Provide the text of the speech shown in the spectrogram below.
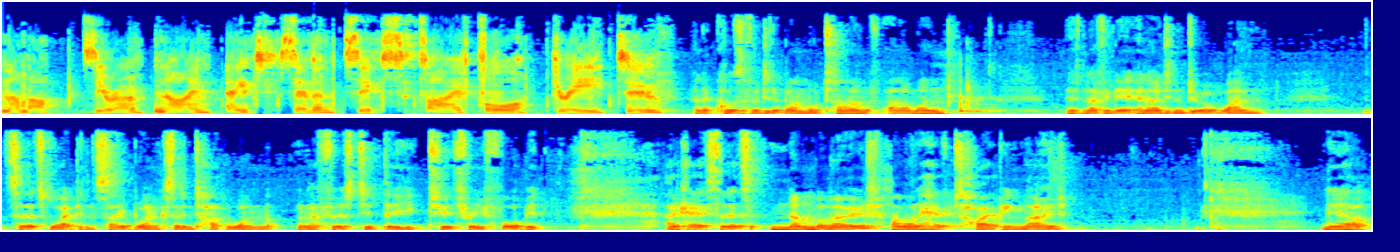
Number zero nine eight seven six five four three two. And of course, if I did it one more time with R1, there's nothing there, and I didn't do a one so that's why it didn't say 1 because I didn't type a 1 when I first did the two, three, four bit. Okay, so that's number mode. I want to have typing mode. Now,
